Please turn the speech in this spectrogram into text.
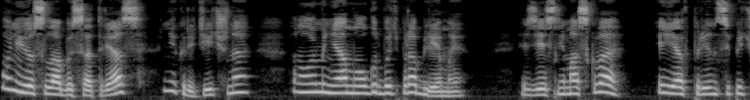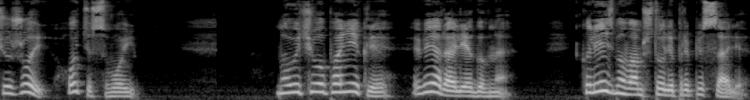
У нее слабый сотряс, не критично, но у меня могут быть проблемы. Здесь не Москва, и я, в принципе, чужой, хоть и свой. «Ну вы чего поникли, Вера Олеговна? Клизмы вам, что ли, прописали?»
